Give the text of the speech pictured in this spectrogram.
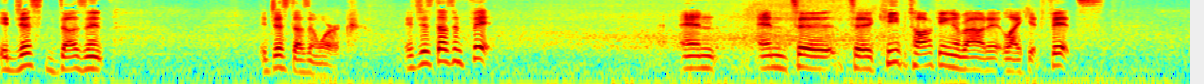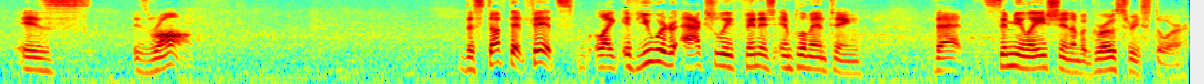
it just doesn't, it just doesn't work. It just doesn't fit. And, and to, to keep talking about it like it fits is, is wrong the stuff that fits, like if you were to actually finish implementing that simulation of a grocery store,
